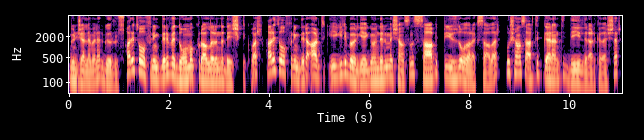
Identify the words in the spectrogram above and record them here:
güncellemeler görürüz. Harita offeringleri ve doğma kurallarında değişiklik var. Harita offeringleri artık ilgili bölgeye gönderilme şansını sabit bir yüzde olarak sağlar. Bu şans artık garanti değildir arkadaşlar.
